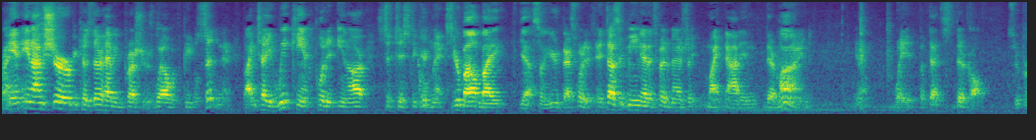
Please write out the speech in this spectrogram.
Right. And, and I'm sure because they're having pressure as well with the people sitting there. But I can tell you, we can't put it in our statistical mix. You're bound by, yeah, so you're, That's what it is. It doesn't mean that a special magistrate might not in their mind, you know, weigh it, but that's their call. super.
